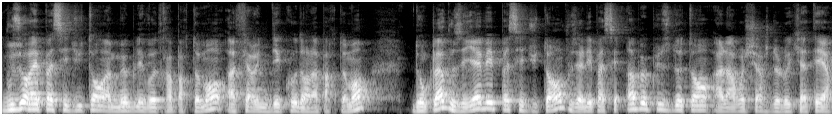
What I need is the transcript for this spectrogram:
Vous aurez passé du temps à meubler votre appartement, à faire une déco dans l'appartement. Donc là, vous y avez passé du temps, vous allez passer un peu plus de temps à la recherche de locataires,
